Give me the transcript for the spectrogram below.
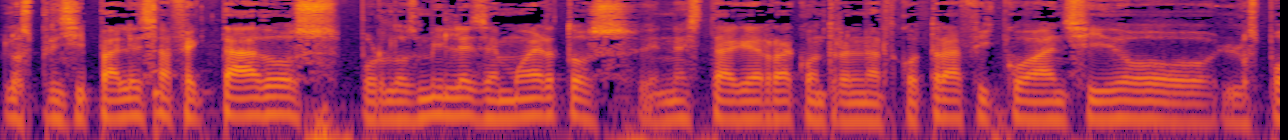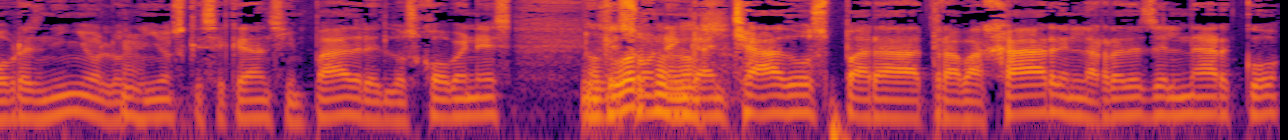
los principales afectados por los miles de muertos en esta guerra contra el narcotráfico han sido los pobres niños, los mm. niños que se quedan sin padres, los jóvenes que son enganchados para trabajar en las redes del narco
